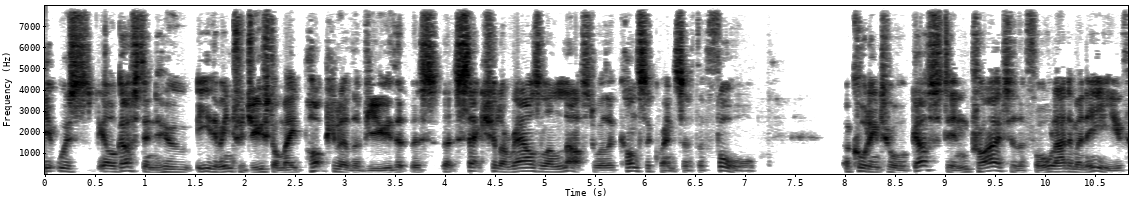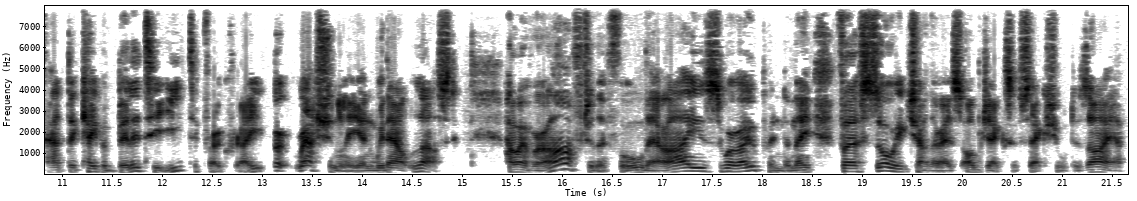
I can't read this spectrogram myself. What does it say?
It was Augustine who either introduced or made popular the view that, this, that sexual arousal and lust were the consequence of the fall According to Augustine, prior to the fall, Adam and Eve had the capability to procreate, but rationally and without lust. However, after the fall, their eyes were opened and they first saw each other as objects of sexual desire.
